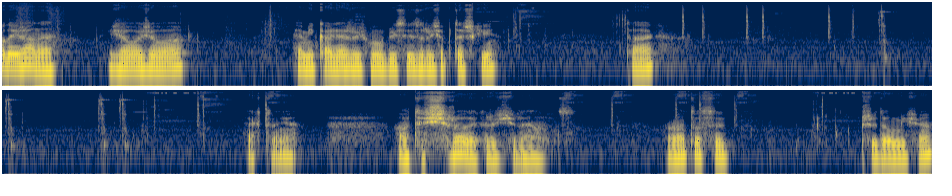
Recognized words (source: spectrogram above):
Podejrzane. Zioło, zioło. Chemikalia, żebyśmy mogli sobie zrobić apteczki. Tak. Jak to nie? A, to jest środek rozdzielający. No to sobie przydał mi się.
